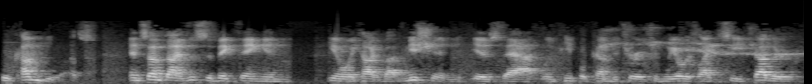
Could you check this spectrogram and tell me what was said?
who come to us? And sometimes this is a big thing in you know when we talk about mission is that when people come to church and we always like to see each other,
